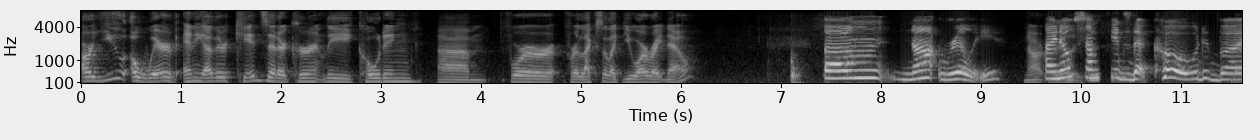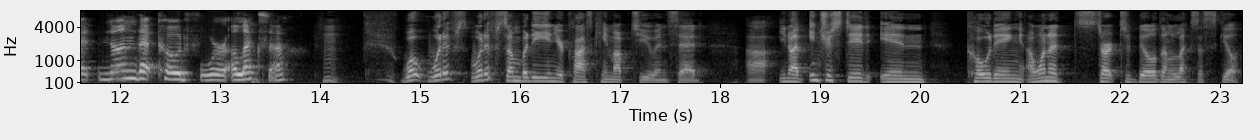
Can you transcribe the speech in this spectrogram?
are you aware of any other kids that are currently coding um, for for Alexa like you are right now? Um, not really. Not. I know some kids that code, but none that code for Alexa. Hmm. What what if what if somebody in your class came up to you and said, uh, you know, I'm interested in coding. I want to start to build an Alexa skill.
